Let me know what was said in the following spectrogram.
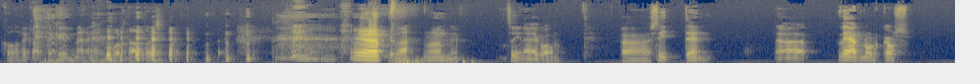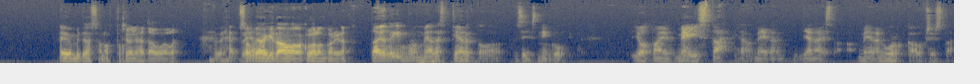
Kolme kautta kymmenen murtautuisi. Jep. Kyllä. No niin. Siinä ei kolme. Öö, sitten öö, VR-nurkkaus. Ei ole mitään sanottavaa. Se on ihan tauolla. Se on vieläkin tavalla. Kuolonkorina. Tai jotenkin mun mielestä kertoo siis niinku jotain meistä ja meidän, ja näistä meidän nurkkauksista.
